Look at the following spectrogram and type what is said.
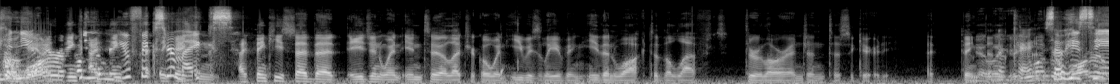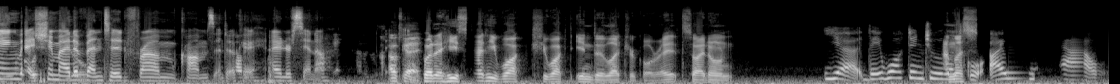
Can you- I think, I Can think, you fix I think your I can- mics? I think he said that agent went into electrical when he was leaving. He then walked to the left through lower engine to security. I think Yeah, that. like, Okay, so he's underwater? saying that she might have vented from comms into. Okay, I understand now. Okay. but he said he walked. She walked into electrical, right? So I don't. Yeah, they walked into Unless- I went out.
